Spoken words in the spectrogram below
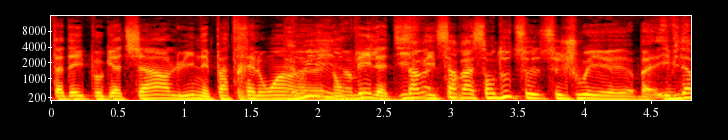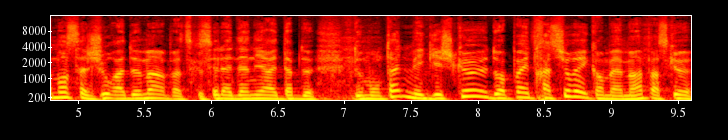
Tadej Pogacar, lui, n'est pas très loin eh oui, non, plus, il a 18 ça, points. ça va sans doute se, jouer, euh, bah, évidemment ça se jouera demain parce que c'est la dernière étape de, de montagne, mais Geschke doit pas être rassuré quand même, hein, parce que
